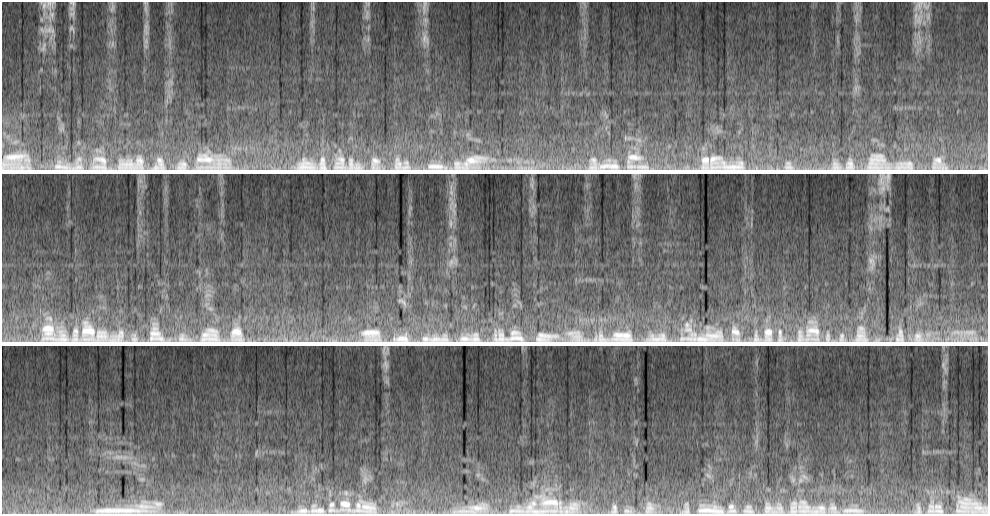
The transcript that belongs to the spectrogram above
Я всіх запрошую на смачну каву. Ми знаходимося в Толіпці біля е, Зарінка, Форельник, тут визначне місце. Каву заварюємо на пісочку, в джезвах. Е, Трішки відійшли від традицій, е, зробили свою формулу так, щоб адаптувати під наші смаки. І людям подобається. І дуже гарно виключно готуємо виключно на джерельній воді. Використовуємо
